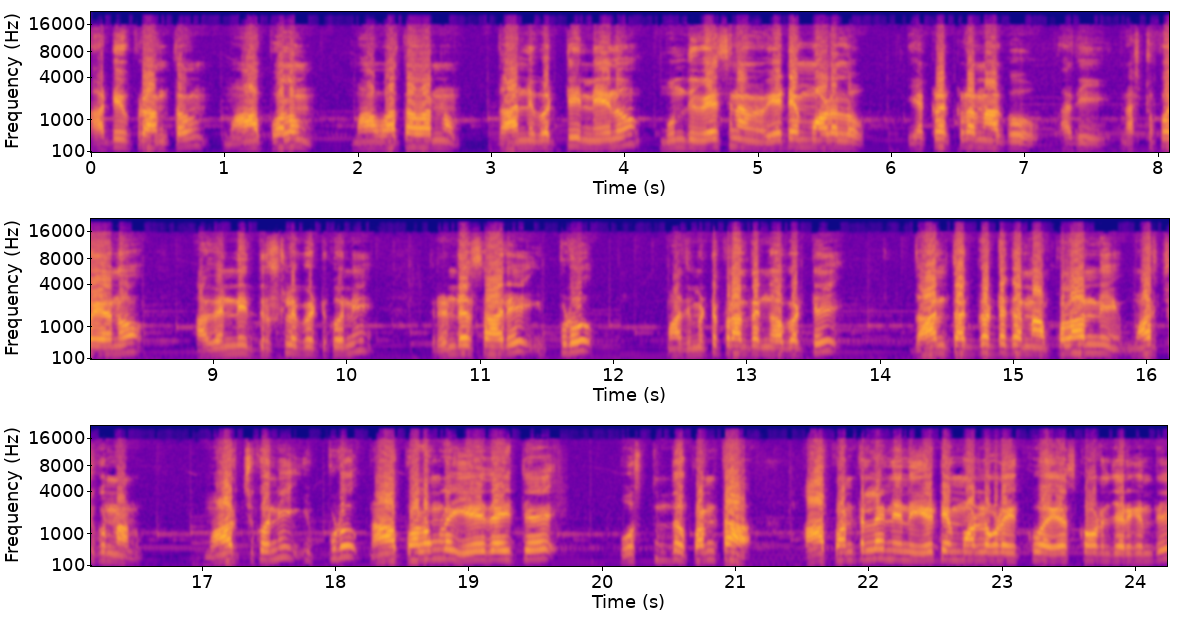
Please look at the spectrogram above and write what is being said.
అటవీ ప్రాంతం మా పొలం మా వాతావరణం. దాన్ని బట్టి నేను ముందు వేసిన ఏటీఎం మోడల్ ఎక్కడెక్కడ నాకు అది నష్టపోయానో అవన్నీ దృష్టిలో పెట్టుకొని రెండోసారి ఇప్పుడు మాది మిట్ట ప్రాంతం కాబట్టి దాని తగ్గట్టుగా నా పొలాన్ని మార్చుకున్నాను. మార్చుకొని ఇప్పుడు నా పొలంలో ఏదైతే వస్తుందో పంట ఆ పంటలే నేను ఏటీఎం మోడల్ కూడా ఎక్కువ వేసుకోవడం జరిగింది.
